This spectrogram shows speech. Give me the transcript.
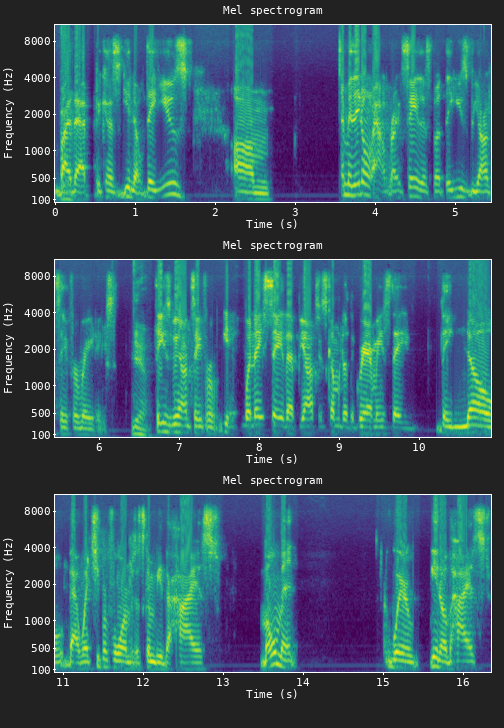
by that because you know they used um. I mean, they don't outright say this, but they use Beyonce for ratings. Yeah. They use Beyonce for when they say that Beyonce's coming to the Grammys. They they know that when she performs, it's going to be the highest moment where you know the highest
